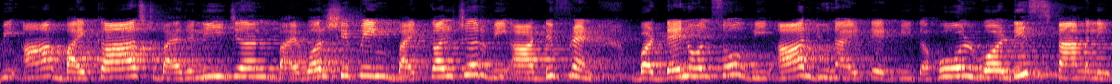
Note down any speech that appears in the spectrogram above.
we are by caste by religion by worshipping by culture we are different. But then also we are united. We the whole world is family.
